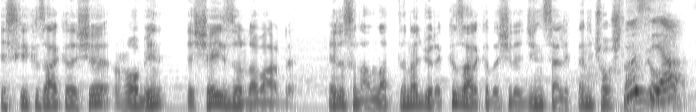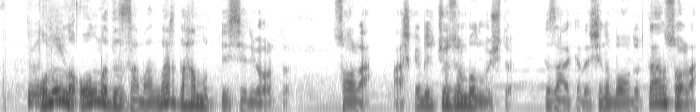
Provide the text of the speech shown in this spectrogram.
eski kız arkadaşı Robin de Shazer da vardı. Harrison anlattığına göre kız arkadaşıyla cinsellikten hiç hoşlanmıyordu. Nasıl ya? Onunla olmadığı zamanlar daha mutlu hissediyordu. Sonra başka bir çözüm bulmuştu. Kız arkadaşını boğduktan sonra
